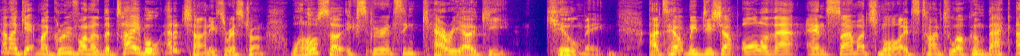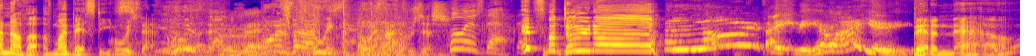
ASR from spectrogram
and I get my groove on at the table at a Chinese restaurant while also experiencing karaoke. Kill me. Uh, to help me dish up all of that and so much more, it's time to welcome back another of my besties. Who is that? Who is that? Who is that? Who is that? Who is that? Who is that? Who's this? Who is that? It's Maduna! Hello, baby. How are you? Better now.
